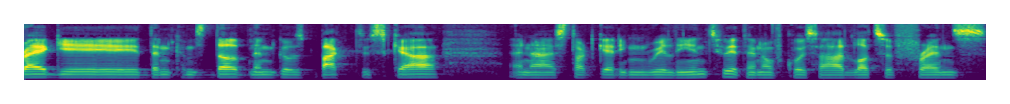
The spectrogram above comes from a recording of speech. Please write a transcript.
reggae, then comes dub, then goes back to ska, and I start getting really into it. And of course, I had lots of friends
